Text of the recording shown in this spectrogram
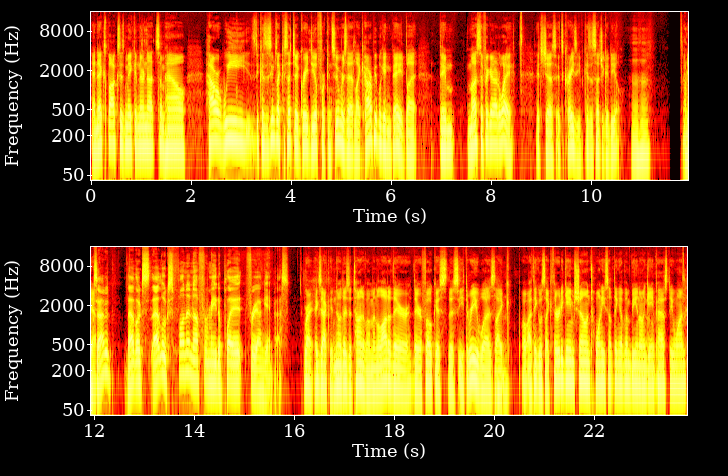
and xbox is making their nut somehow how are we because it seems like such a great deal for consumers that like how are people getting paid but they must have figured out a way it's just it's crazy because it's such a good deal mm-hmm. I'm Yeah. excited. That looks that looks fun enough for me to play it free on Game Pass. right exactly no there's a ton of them and a lot of their their focus this e3 was mm-hmm. like oh, i think it was like 30 games shown 20 something of them being on game pass day one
